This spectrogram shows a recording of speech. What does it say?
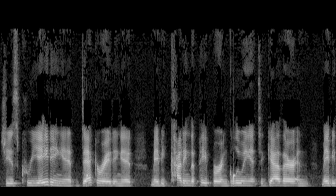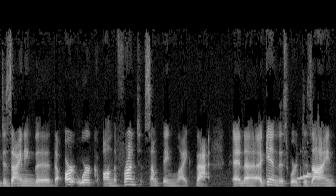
She is creating it, decorating it, maybe cutting the paper and gluing it together, and maybe designing the the artwork on the front, something like that. And uh, again, this word design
